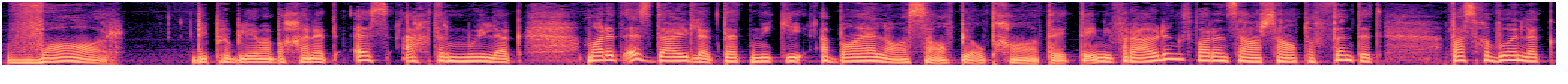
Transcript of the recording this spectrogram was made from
waar die probleme begin het is egter moeilik, maar dit is duidelik dat Nikki 'n baie lae selfbeeld gehad het en die verhoudings waarin sy haarself bevind het, was gewoonlik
